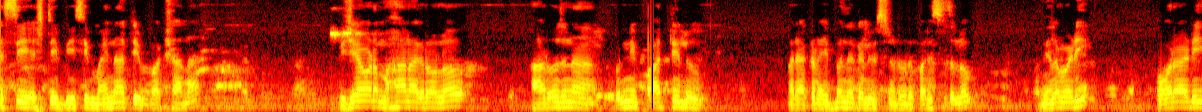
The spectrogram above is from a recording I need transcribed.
ఎస్సీ ఎస్టీ బీసీ మైనార్టీ పక్షాన విజయవాడ మహానగరంలో ఆ రోజున కొన్ని పార్టీలు మరి అక్కడ ఇబ్బంది కలిగిస్తున్నటువంటి పరిస్థితుల్లో నిలబడి పోరాడి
